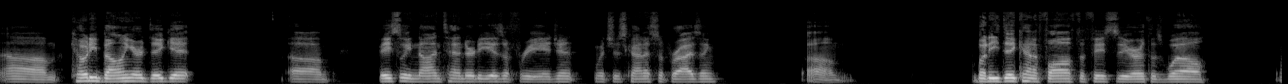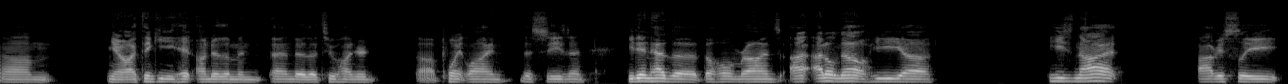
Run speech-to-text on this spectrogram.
Um, Cody Bellinger did get um, basically non tendered. He is a free agent, which is kind of surprising. Um, but he did kind of fall off the face of the earth as well. Um, you know, I think he hit under them and under the 200 uh, point line this season. He didn't have the the home runs. I I don't know. He uh he's not obviously,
